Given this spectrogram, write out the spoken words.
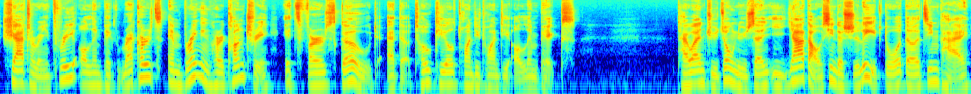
shattering three Olympic records and bringing her country its first gold at the Tokyo 2020 Olympics. 台湾举重女神以压倒性的实力夺得金牌，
